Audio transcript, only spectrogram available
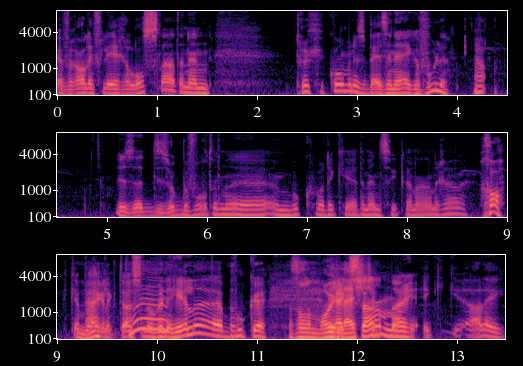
vooral heeft leren loslaten en teruggekomen is bij zijn eigen voelen. Ja. Dus dat is ook bijvoorbeeld een, eh, een boek wat ik eh, de mensen kan aanraden. Goh, ik heb eigenlijk thuis Ja. nog een hele boeken Dat is al een mooi lijstje. staan, maar ik, allee,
